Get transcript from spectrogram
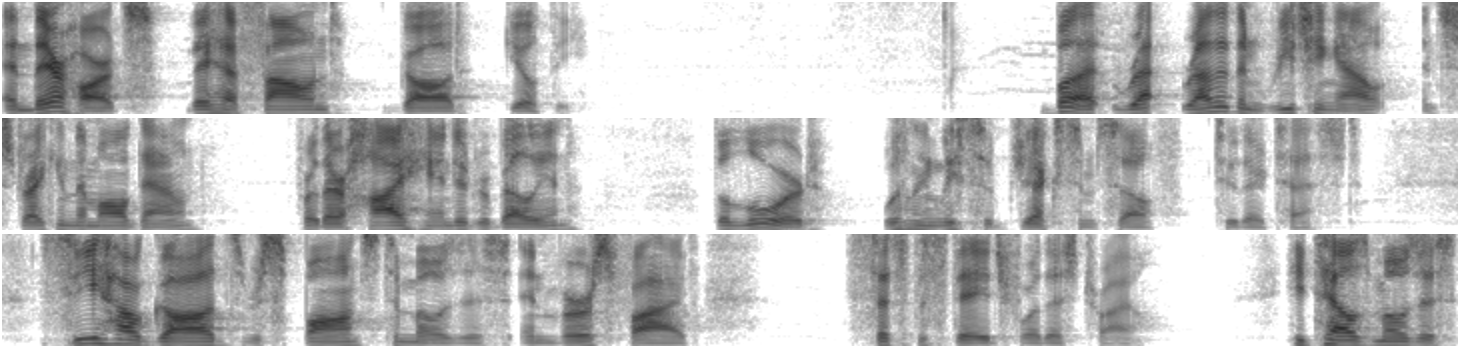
In their hearts, they have found God guilty. But ra- rather than reaching out and striking them all down for their high handed rebellion, the Lord willingly subjects himself to their test. See how God's response to Moses in verse 5 sets the stage for this trial. He tells Moses,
